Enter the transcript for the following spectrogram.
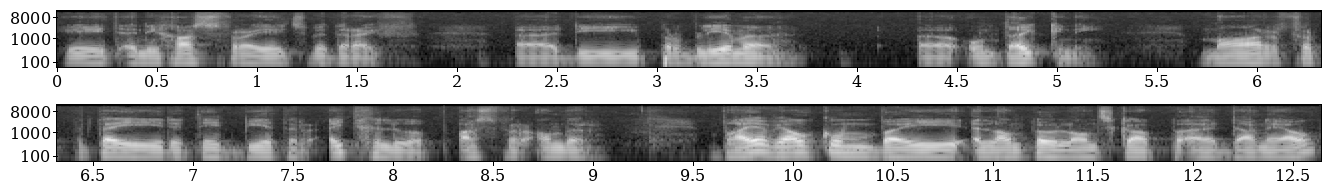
het in die gasvryheidsbedryf uh die probleme uh ontduik nie. Maar vir party het dit net beter uitgeloop as vir ander. Baie welkom by 'n landbou landskap uh, Daniel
